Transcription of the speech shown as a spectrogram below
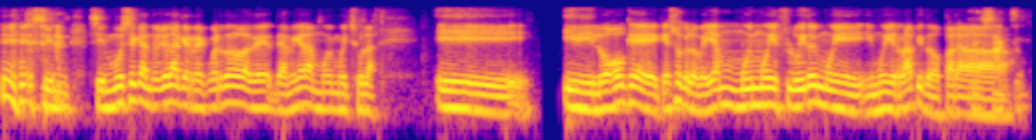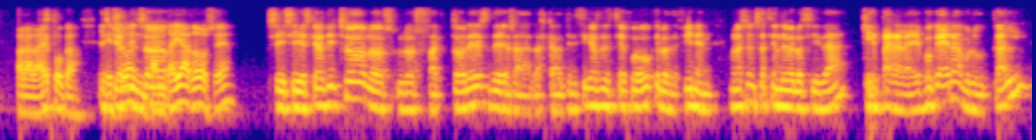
sin, música, entonces yo la que recuerdo de, de amiga era muy, muy chula. Y, luego que, eso, que lo veía muy, muy fluido y muy, muy rápido para, para la época. eso en pantalla 2, ¿eh? Sí, sí, es que has dicho los, factores, de, o sea, las características de este juego que lo definen. Una sensación de velocidad que para la época era brutal,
